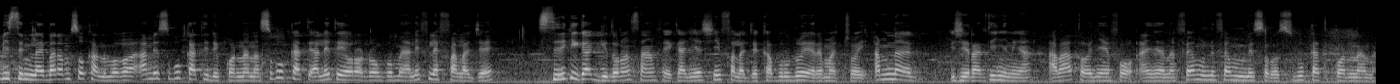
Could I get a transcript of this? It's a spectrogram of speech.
bisimila baramuso so kanumɔgɔ an bɛ sugu kati de kɔnɔna na sugu kati ale tɛ yɔrɔ dɔn goma ale filɛ falajɛ siri k'i ka gidɔrɔn sanfɛ ka ɲɛsin falajɛ kaburudo yɛrɛ ma cɔyi an bɛna geranti ɲininka a b'a tɔ ɲɛfɔ a ɲɛna fɛn minnu ni fɛn minnu bɛ sɔrɔ sugu kati kɔnɔna na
